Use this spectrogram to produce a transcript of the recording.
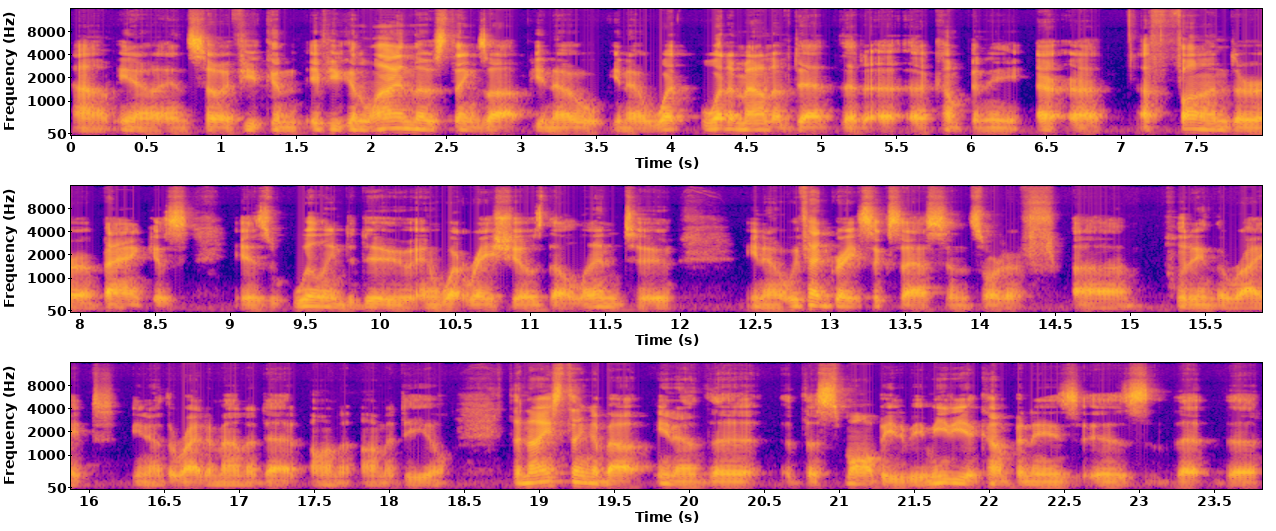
um, you know and so if you can if you can line those things up you know you know what what amount of debt that a, a company a, a, fund or a bank is is willing to do and what ratios they'll lend to you know we've had great success in sort of uh, putting the right you know the right amount of debt on on a deal. The nice thing about you know the the small b2b media companies is that the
